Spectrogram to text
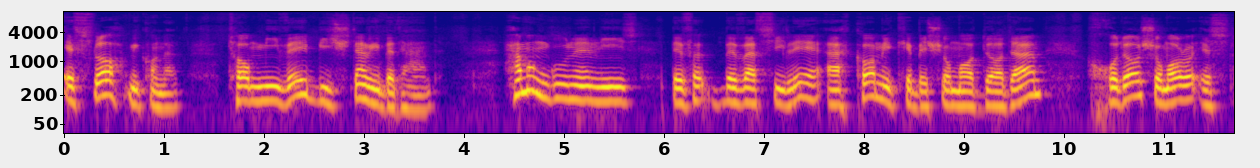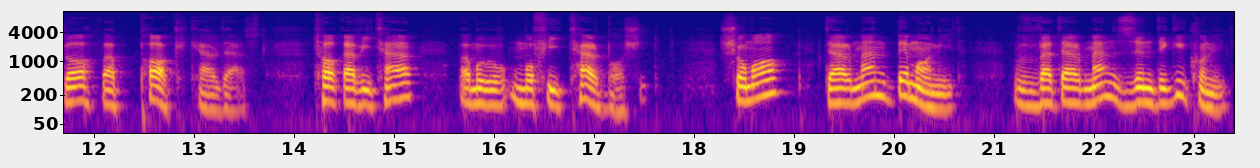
اصلاح می‌کند تا میوه بیشتری بدهند. همان گونه نیز به وسیله احکامی که به شما دادم خدا شما را اصلاح و پاک کرده است. تا قویتر و مفیدتر باشید. شما در من بمانید و در من زندگی کنید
